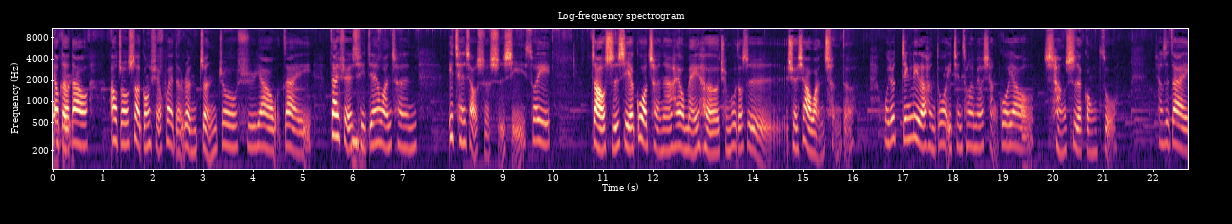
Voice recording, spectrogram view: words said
要得到澳洲社工学会的认证，就需要在在学期间完成。一千小时的实习，所以找实习的过程呢，还有媒合，全部都是学校完成的。我就经历了很多以前从来没有想过要尝试的工作，像是在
